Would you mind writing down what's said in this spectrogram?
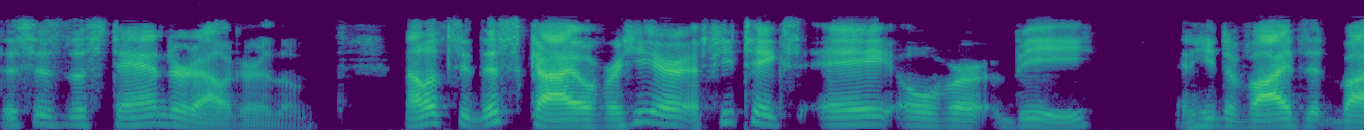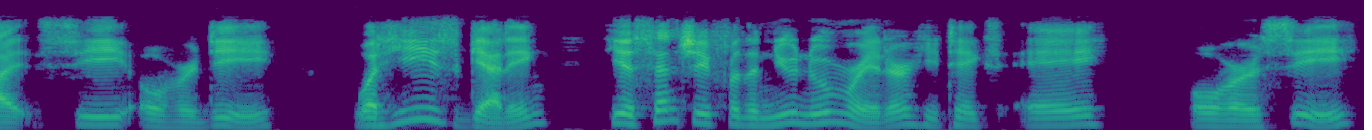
This is the standard algorithm. Now let's see, this guy over here, if he takes A over B and he divides it by C over D, what he's getting, he essentially, for the new numerator, he takes a over c.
